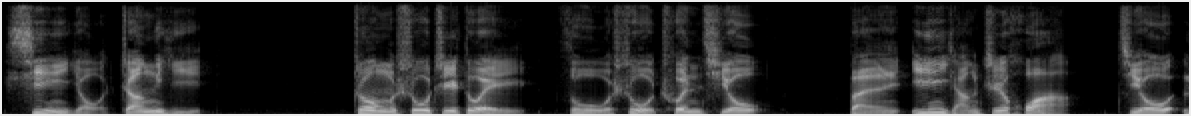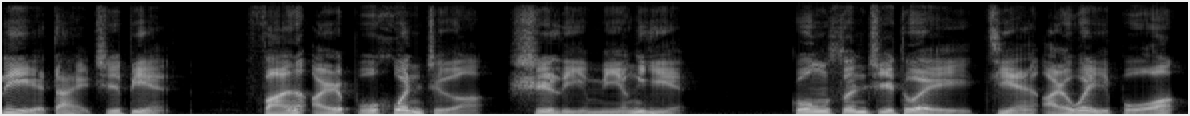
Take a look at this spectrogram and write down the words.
信有争矣。众书之对，祖述春秋，本阴阳之化，究列代之变，凡而不混者，是理明也。公孙之对，简而未博，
